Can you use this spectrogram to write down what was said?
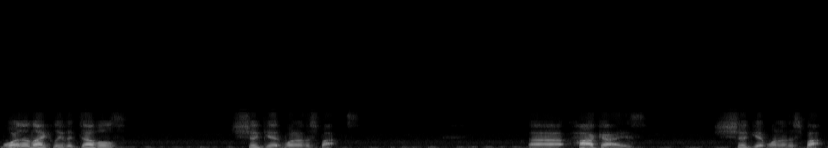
More than likely, the Devils should get one of the spots. Uh, Hawkeyes should get one of the spots.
